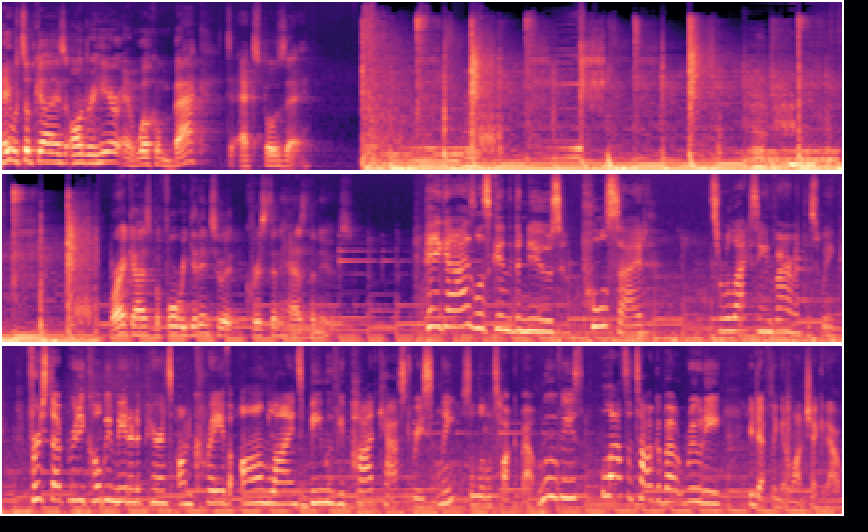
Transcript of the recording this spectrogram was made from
Hey, what's up guys? Andrei here and welcome back to Exposé. Alright guys, before we get into it, Christen has the news. Hey guys, let's get into the news. Poolside. It's a relaxing environment this week. First up, Rudy Coby made an appearance on Crave Online's B Movie podcast recently. So a little talk about movies, lots of talk about Rudy. You're definitely gonna want to check it out.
